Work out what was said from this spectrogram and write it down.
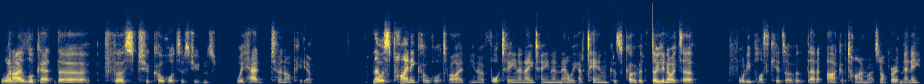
when I look at the first two cohorts of students we had turn up here, there was tiny cohorts, right? You know, 14 and 18, and now we have 10 because COVID. So, you know, it's a 40 plus kids over that arc of time, right? It's not very many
